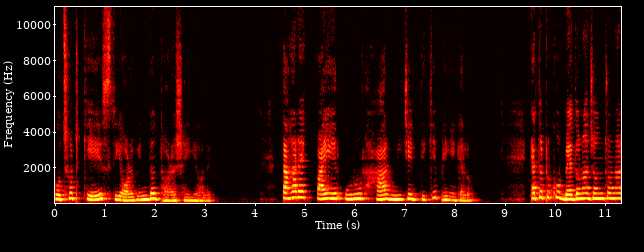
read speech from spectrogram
হোঁচট খেয়ে শ্রী অরবিন্দ ধরাশায়ী হলেন। তাহার এক পায়ের উরুর হাড় নিচের দিকে ভেঙে গেল। এতটুকু বেদনা যন্ত্রণার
